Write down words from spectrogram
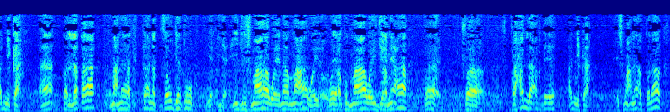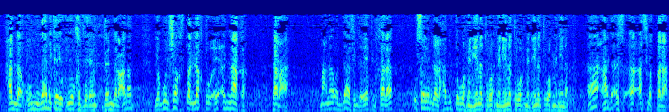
النكاح. ها؟ طلقها. معناه كانت زوجته يجلس معها وينام معها ويأكل معها ويجامعها ف... ف... فحل عقد إيه؟ النكاح إيش معنى الطلاق؟ حل ومن ذلك يؤخذ عند العرب يقول شخص طلقت إيه؟ الناقة ترعى معناه وداها في إيه؟ في الخلا وصيب لها الحبل تروح من هنا تروح من هنا تروح من هنا تروح من هنا ها هذا أصل الطلاق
